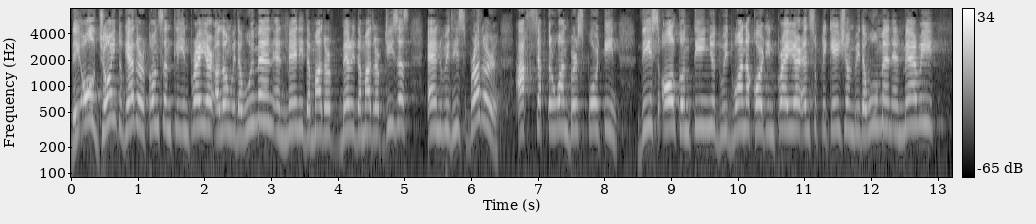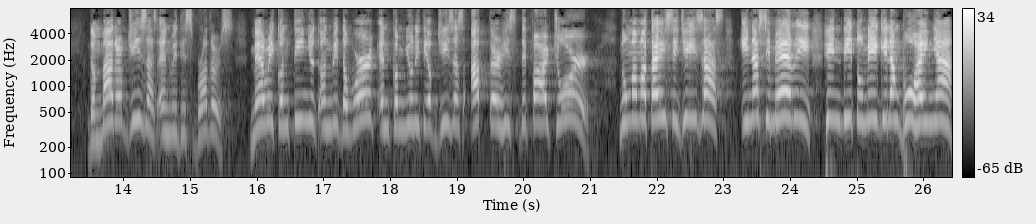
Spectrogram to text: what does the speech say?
They all joined together constantly in prayer along with the women and many the mother Mary the mother of Jesus and with his brother. Acts chapter 1 verse 14. These all continued with one accord in prayer and supplication with the woman and Mary the mother of Jesus and with his brothers. Mary continued on with the work and community of Jesus after his departure. Nung mamatay si Jesus, ina si Mary, hindi tumigil ang buhay niya.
